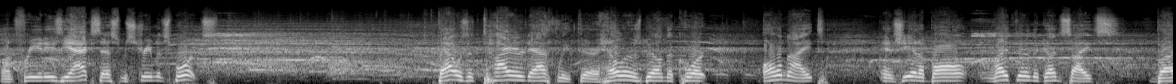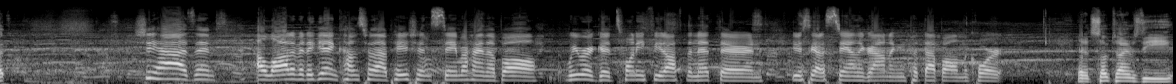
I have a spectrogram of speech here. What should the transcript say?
on free and easy access from Stream It Sports. That was a tired athlete there. Heller has been on the court all night, and she had a ball right there in the gun sights, but She has, and a lot of it again comes from that patience staying behind that ball. We were a good 20 feet off the net there, and you just got to stay on the ground and put that ball in the court. and sometimes the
